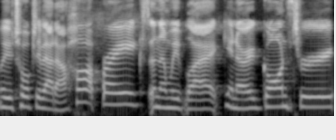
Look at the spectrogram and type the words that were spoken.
We've talked about our heartbreaks and then we've like, you know, gone through,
